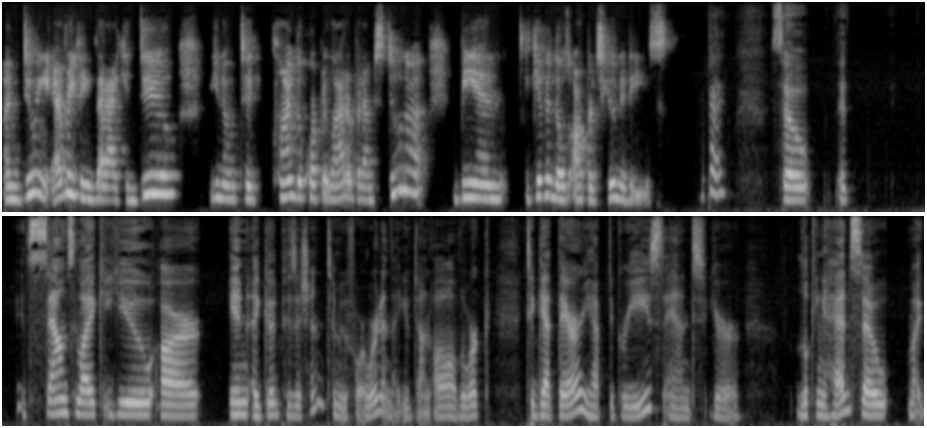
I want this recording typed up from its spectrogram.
I'm doing everything that I can do, you know, to climb the corporate ladder, but I'm still not being given those opportunities. Okay. So it sounds like you are in a good position to move forward and that you've done all the work to get there. You have degrees and you're looking ahead. So, my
